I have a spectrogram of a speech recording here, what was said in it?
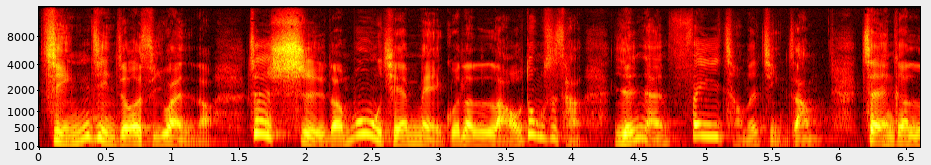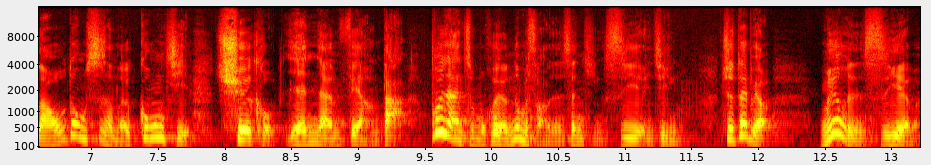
仅仅只有二十一万人啊，这使得目前美国的劳动市场仍然非常的紧张，整个劳动市场的供给缺口仍然非常大，不然怎么会有那么少人申请失业金？就代表没有人失业嘛。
